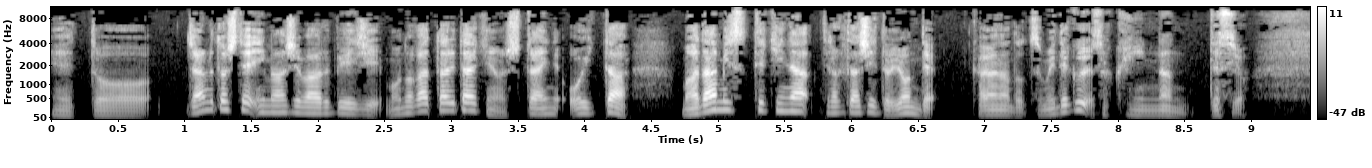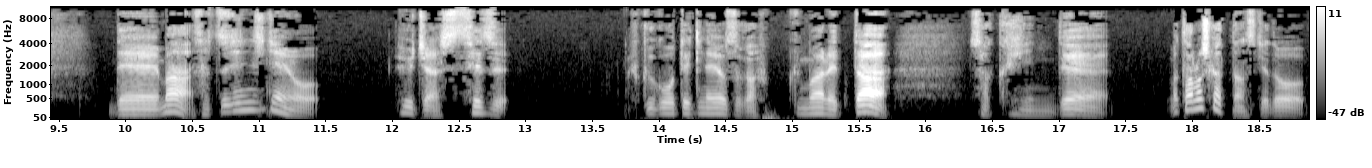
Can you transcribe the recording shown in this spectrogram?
えっ、ー、と、ジャンルとしてイマーシブ RPG、物語体験を主体に置いた、マダミス的なキャラクターシートを読んで、会話などを紡いでいく作品なんですよ。で、まあ、殺人事件をフューチャーせず、複合的な要素が含まれた作品で、まあ、楽しかったんですけど、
